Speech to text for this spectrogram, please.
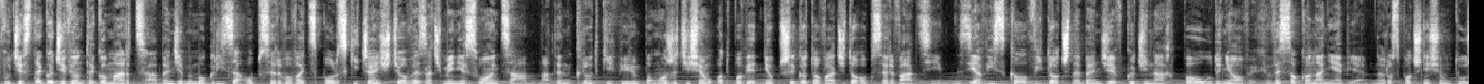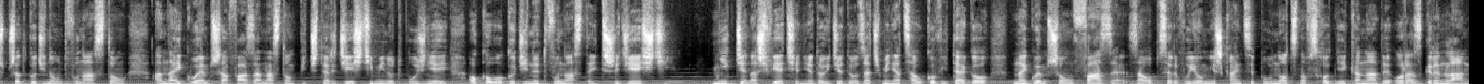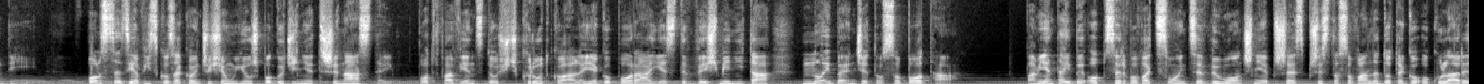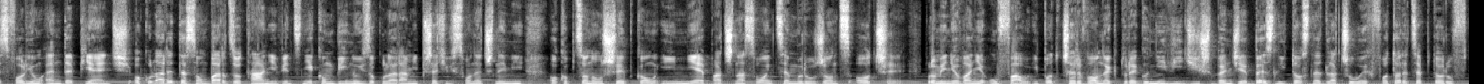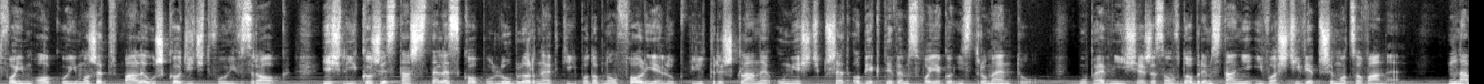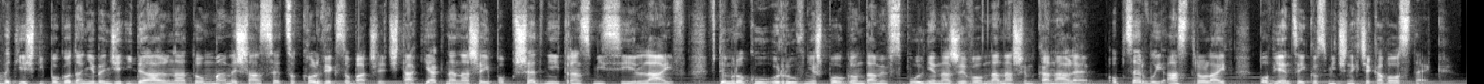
29 marca będziemy mogli zaobserwować z Polski częściowe zaćmienie Słońca, a ten krótki film pomoże Ci się odpowiednio przygotować do obserwacji. Zjawisko widoczne będzie w godzinach południowych, wysoko na niebie. Rozpocznie się tuż przed godziną 12, a najgłębsza faza nastąpi 40 minut później, około godziny 12.30. Nigdzie na świecie nie dojdzie do zaćmienia całkowitego. Najgłębszą fazę zaobserwują mieszkańcy północno-wschodniej Kanady oraz Grenlandii. W Polsce zjawisko zakończy się już po godzinie 13. Potrwa więc dość krótko, ale jego pora jest wyśmienita, no i będzie to sobota. Pamiętaj, by obserwować słońce wyłącznie przez przystosowane do tego okulary z folią ND5. Okulary te są bardzo tanie, więc nie kombinuj z okularami przeciwsłonecznymi, okopconą szybką i nie patrz na słońce mrużąc oczy. Promieniowanie UV i podczerwone, którego nie widzisz, będzie bezlitosne dla czułych fotoreceptorów w Twoim oku i może trwale uszkodzić Twój wzrok. Jeśli korzystasz z teleskopu lub lornetki, podobną folię lub filtry szklane umieść przed obiektywem swojego instrumentu. Upewnij się, że są w dobrym stanie i właściwie przymocowane. Nawet jeśli pogoda nie będzie idealna, to mamy szansę cokolwiek zobaczyć, tak jak na naszej poprzedniej transmisji live. W tym roku również pooglądamy wspólnie na żywo na naszym kanale. Obserwuj Astrolife po więcej kosmicznych ciekawostek.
